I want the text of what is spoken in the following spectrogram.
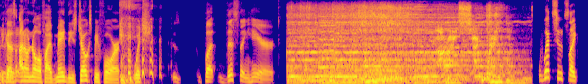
because I don't know if I've made these jokes before. Which, is- but this thing here, All right, shark breath. wetsuit's like,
